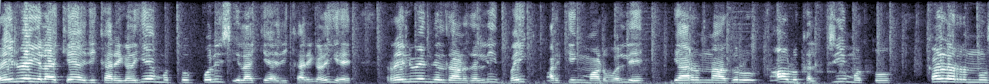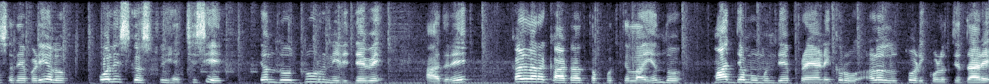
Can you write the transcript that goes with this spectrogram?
ರೈಲ್ವೆ ಇಲಾಖೆ ಅಧಿಕಾರಿಗಳಿಗೆ ಮತ್ತು ಪೊಲೀಸ್ ಇಲಾಖೆ ಅಧಿಕಾರಿಗಳಿಗೆ ರೈಲ್ವೆ ನಿಲ್ದಾಣದಲ್ಲಿ ಬೈಕ್ ಪಾರ್ಕಿಂಗ್ ಮಾಡುವಲ್ಲಿ ಯಾರನ್ನಾದರೂ ಕಾವಲು ಕಲ್ಪಿಸಿ ಮತ್ತು ಕಳ್ಳರನ್ನು ಸದೆಬಡಿಯಲು ಪೊಲೀಸ್ ಗಸ್ತು ಹೆಚ್ಚಿಸಿ ಎಂದು ದೂರು ನೀಡಿದ್ದೇವೆ. ಆದರೆ ಕಳ್ಳರ ಕಾಟ ತಪ್ಪುತ್ತಿಲ್ಲ ಎಂದು ಮಾಧ್ಯಮ ಮುಂದೆ ಪ್ರಯಾಣಿಕರು ಅಳಲು ತೋಡಿಕೊಳ್ಳುತ್ತಿದ್ದಾರೆ.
